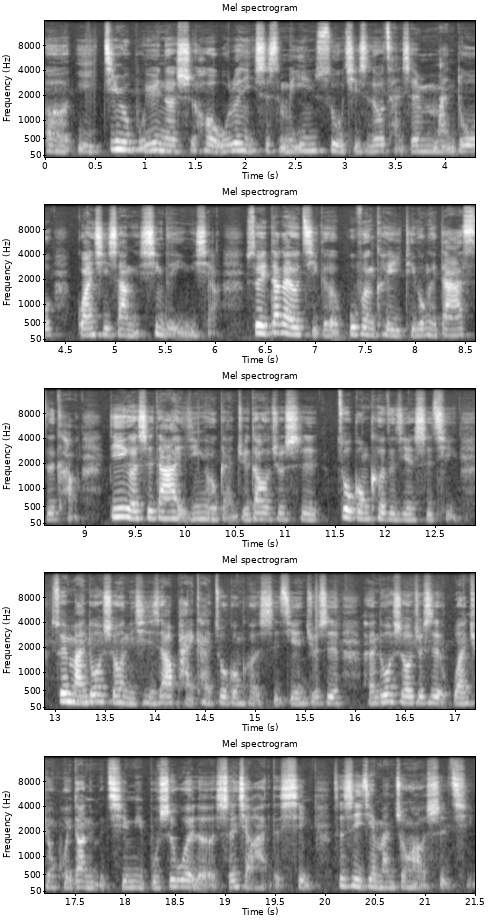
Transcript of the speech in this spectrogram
呃，以进入不孕的时候，无论你是什么因素，其实都产生蛮多关系上性的影响。所以大概有几个部分可以提供给大家思考。第一个是大家已经有感觉到，就是做功课这件事情。所以蛮多时候你其实要排开做功课时间，就是很多时候就是完全回到你们亲密，不是为了生小孩的性，这是一件蛮重要的事情。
